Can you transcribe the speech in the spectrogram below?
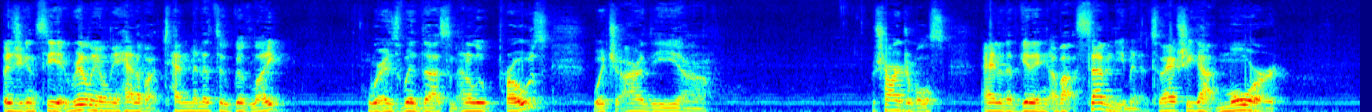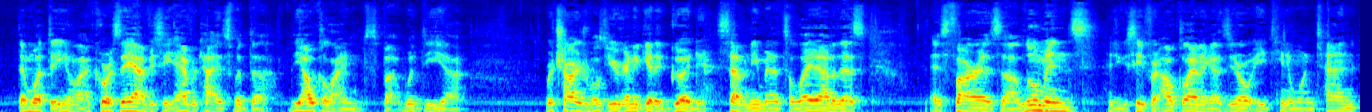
But as you can see, it really only had about 10 minutes of good light. Whereas with uh, some Eneloop Pros, which are the uh, rechargeables, I ended up getting about 70 minutes. So I actually got more than what the, you know, of course they obviously advertise with the, the alkalines, but with the uh, rechargeables, you're going to get a good 70 minutes of light out of this. As far as uh, lumens, as you can see for alkaline, I got 0, 18, and 110.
